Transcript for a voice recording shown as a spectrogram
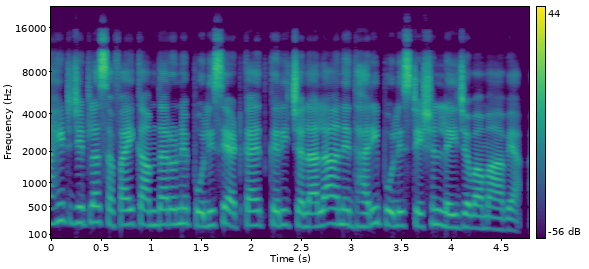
સાહીઠ જેટલા સફાઈ કામદારોને પોલીસે અટકાયત કરી ચલાલા અને ધારી પોલીસ સ્ટેશન લઈ જવામાં આવ્યા.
